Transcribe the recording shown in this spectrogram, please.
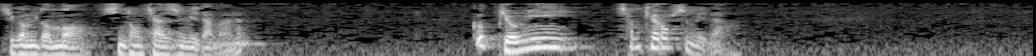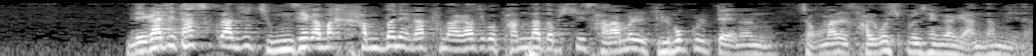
지금도 뭐 신통치 않습니다만 그 병이 참 괴롭습니다. 네 가지, 다섯 가지 증세가 막 한 번에 나타나가지고 밤낮 없이 사람을 들볶을 때는 정말 살고 싶은 생각이 안 납니다.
